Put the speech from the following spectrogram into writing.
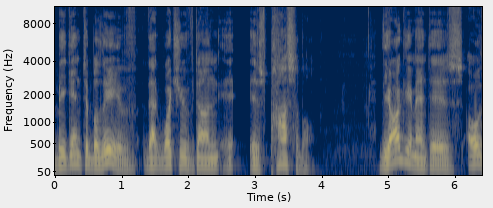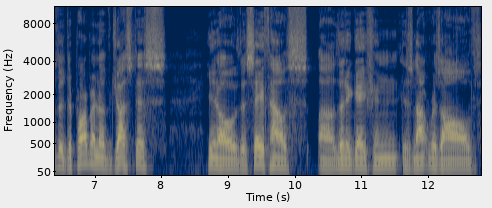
begin to believe that what you've done is possible. The argument is, oh, the Department of Justice, you know, the safe house uh, litigation is not resolved.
